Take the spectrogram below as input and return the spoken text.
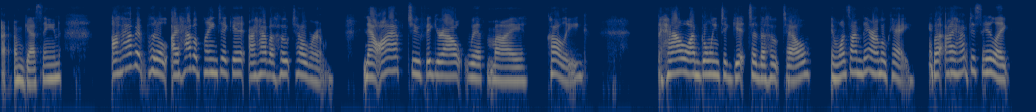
I, I'm guessing. I haven't put a, I have a plane ticket, I have a hotel room. Now I have to figure out with my colleague how I'm going to get to the hotel. And once I'm there, I'm okay. But I have to say, like,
